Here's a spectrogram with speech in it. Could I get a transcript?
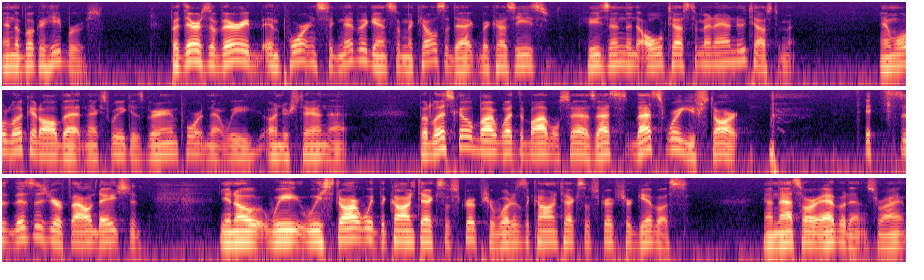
in the book of Hebrews. But there's a very important significance of Melchizedek because he's he's in the Old Testament and New Testament. And we'll look at all that next week. It's very important that we understand that. But let's go by what the Bible says. That's that's where you start. this is your foundation. You know, we, we start with the context of Scripture. What does the context of Scripture give us? And that's our evidence, right?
